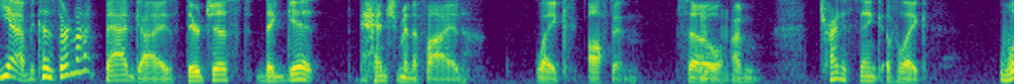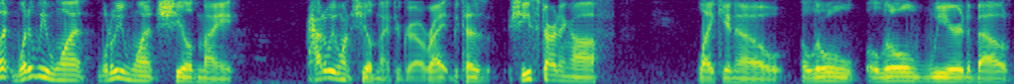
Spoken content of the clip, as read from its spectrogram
Yeah, because they're not bad guys. They're just they get henchmanified like often. So mm-hmm. I'm trying to think of like what what do we want what do we want Shield Knight how do we want Shield Knight to grow, right? Because she's starting off like, you know, a little a little weird about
